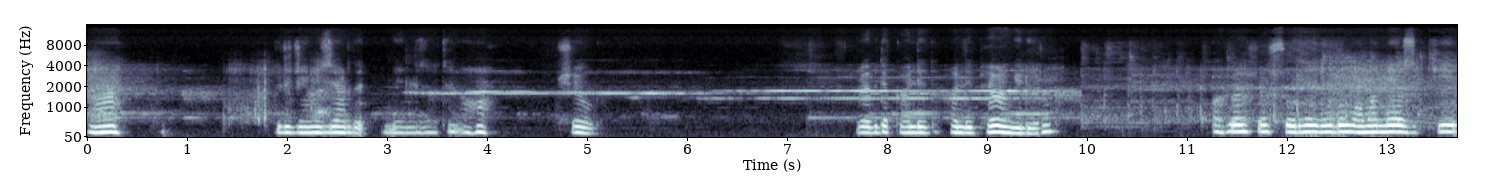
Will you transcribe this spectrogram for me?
Ha. Gireceğimiz yerde belli zaten. Aha. Bir şey oldu. Ya bir dakika halledip, halledip hemen geliyorum. Arkadaşlar sorunu buldum ama ne yazık ki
